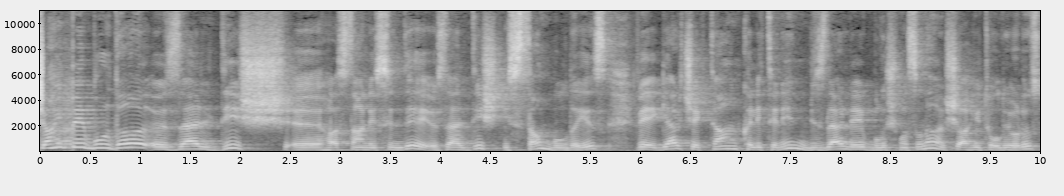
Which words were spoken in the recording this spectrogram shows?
Cahit Bey burada Özel Diş e, Hastanesi'nde, Özel Diş İstanbul'dayız ve gerçekten kalitenin bizlerle buluşmasına şahit oluyoruz.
